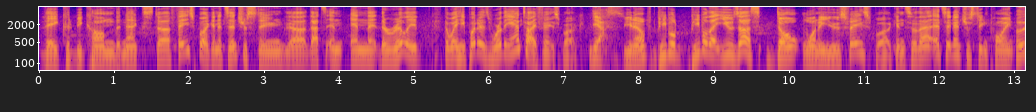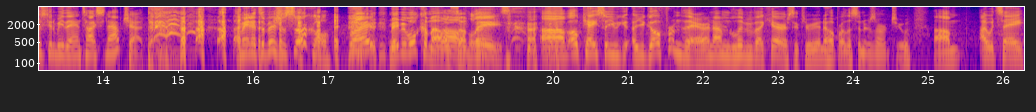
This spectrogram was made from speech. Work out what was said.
they could become the next uh, Facebook, and it's interesting. Uh, that's and and they're really the way he put it is we're the anti-Facebook. Yes. You know, people people that use us don't want to use Facebook, and so that it's an interesting point. Who's going to be the anti-Snapchat then? I mean, it's a vicious circle, right? Maybe we'll come out with Oh, something. please. um, okay, so you you go from there, and I'm living vicariously through you, and I hope our listeners are too. Um, I would say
